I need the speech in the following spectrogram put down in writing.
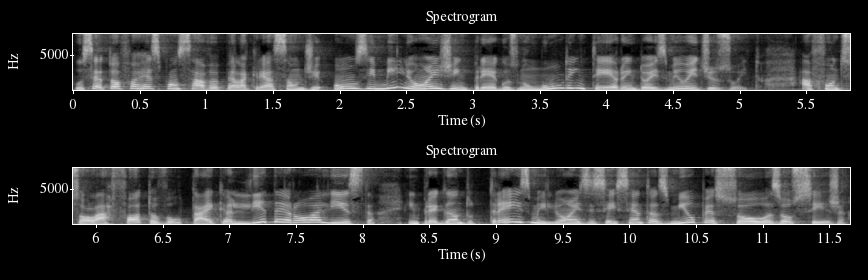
o setor foi responsável pela criação de 11 milhões de empregos no mundo inteiro em 2018. A fonte solar fotovoltaica liderou a lista, empregando 3 milhões e 600 mil pessoas, ou seja,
